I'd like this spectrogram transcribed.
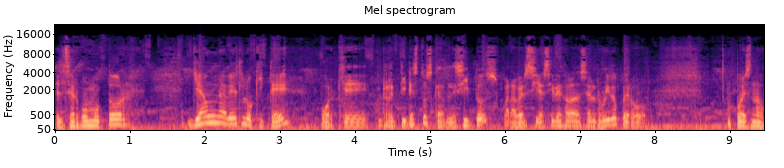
el servomotor. Ya una vez lo quité porque retiré estos cablecitos para ver si así dejaba de hacer el ruido, pero pues no.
